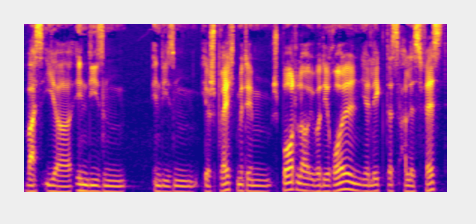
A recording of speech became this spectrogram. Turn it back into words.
was ihr in diesem, in diesem, ihr sprecht mit dem Sportler über die Rollen, ihr legt das alles fest,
